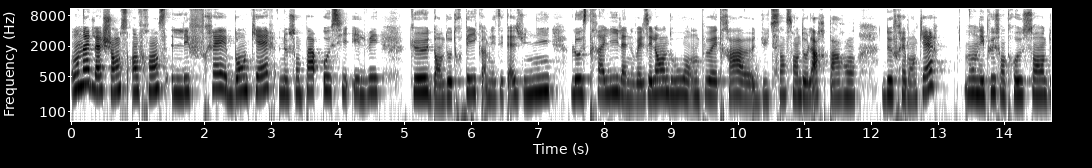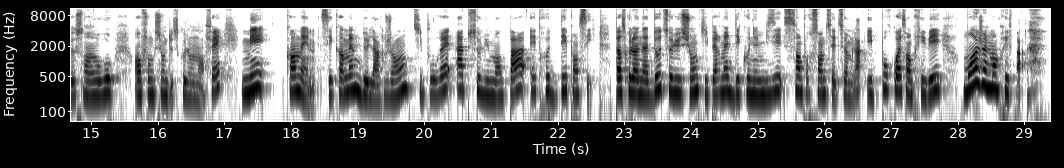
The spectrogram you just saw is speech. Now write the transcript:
on a de la chance, en France, les frais bancaires ne sont pas aussi élevés que dans d'autres pays comme les États-Unis, l'Australie, la Nouvelle-Zélande, où on peut être à euh, du 500 dollars par an de frais bancaires. On est plus entre 100, 200 euros en fonction de ce que l'on en fait, mais quand même, c'est quand même de l'argent qui pourrait absolument pas être dépensé. Parce que l'on a d'autres solutions qui permettent d'économiser 100% de cette somme-là. Et pourquoi s'en priver? Moi, je ne m'en prive pas.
